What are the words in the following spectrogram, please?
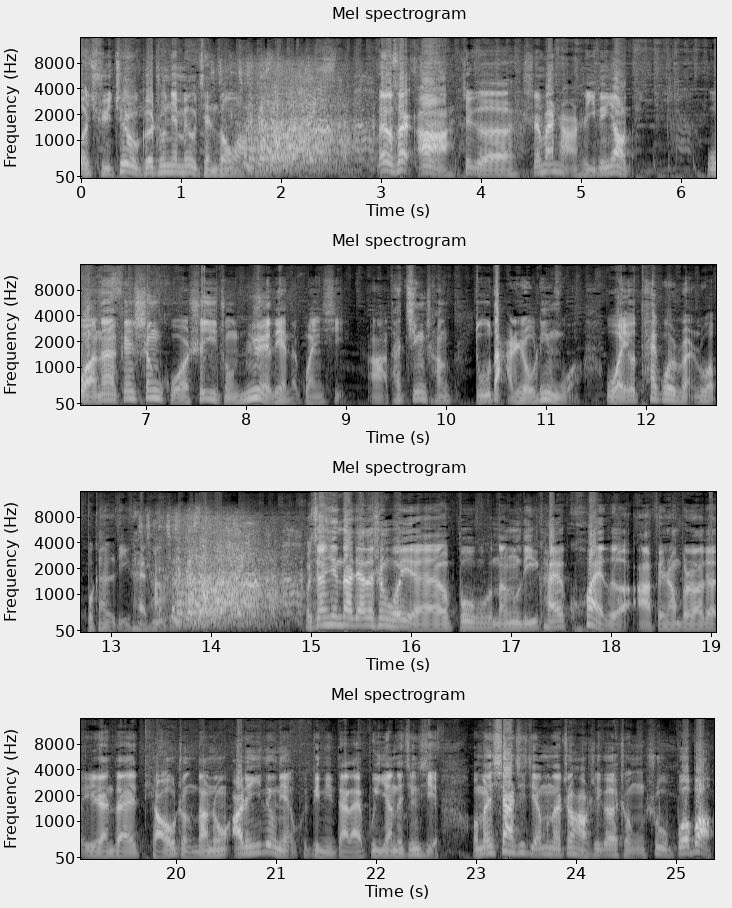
我去，这首歌中间没有间奏啊，没有事儿啊。这个神返场是一定要的。我呢，跟生活是一种虐恋的关系啊，他经常毒打蹂躏我，我又太过软弱，不敢离开他。我相信大家的生活也不能离开快乐啊，非常不着调，依然在调整当中。二零一六年会给你带来不一样的惊喜。我们下期节目呢，正好是一个整数播报，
